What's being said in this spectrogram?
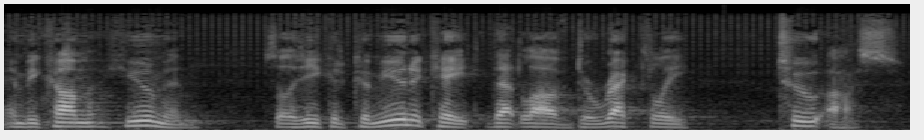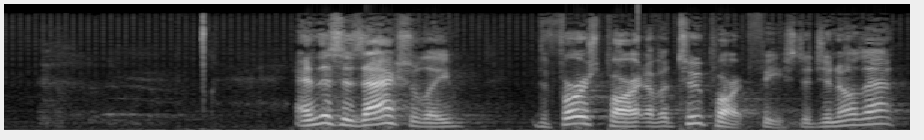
and become human so that he could communicate that love directly to us. And this is actually the first part of a two part feast. Did you know that?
